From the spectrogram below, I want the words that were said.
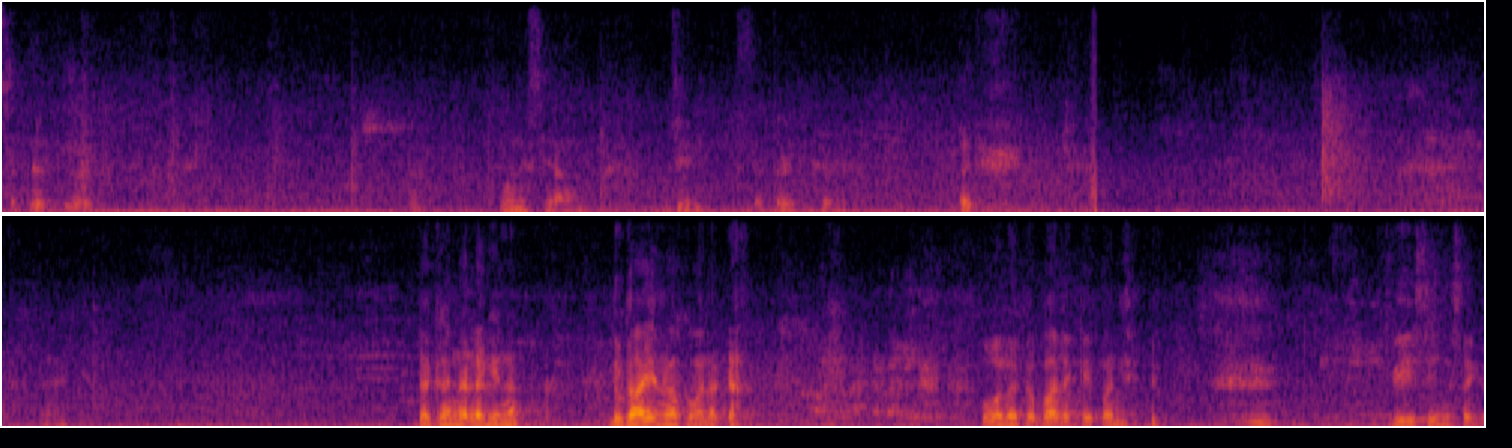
sa third floor. Muna siya ang gym sa third floor. Ay. Daghan na lagi na. Dugayon mo ako naka. Oo, nakabalik kay Pandi. Busy na sa...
